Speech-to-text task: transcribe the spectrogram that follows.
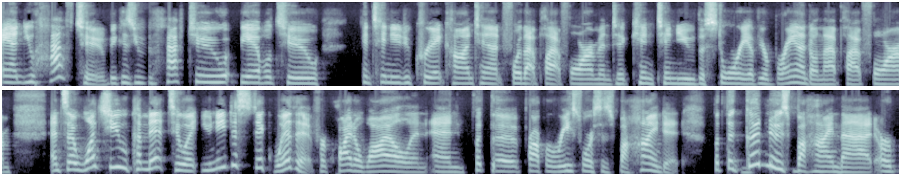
And you have to, because you have to be able to continue to create content for that platform and to continue the story of your brand on that platform. And so once you commit to it, you need to stick with it for quite a while and and put the proper resources behind it. But the good news behind that or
